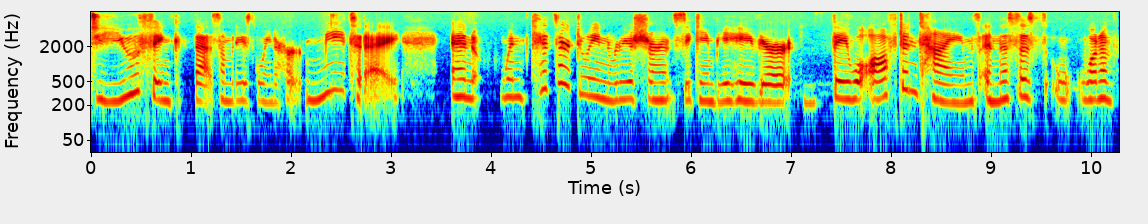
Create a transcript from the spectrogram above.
do you think that somebody is going to hurt me today? And when kids are doing reassurance seeking behavior, they will oftentimes, and this is one of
